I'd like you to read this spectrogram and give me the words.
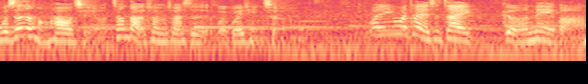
我真的很好奇哦，这样到底算不算是违规停车？因为因为它也是在格内吧。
